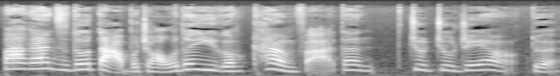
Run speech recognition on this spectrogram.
八竿子都打不着的一个看法，但就就这样对。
